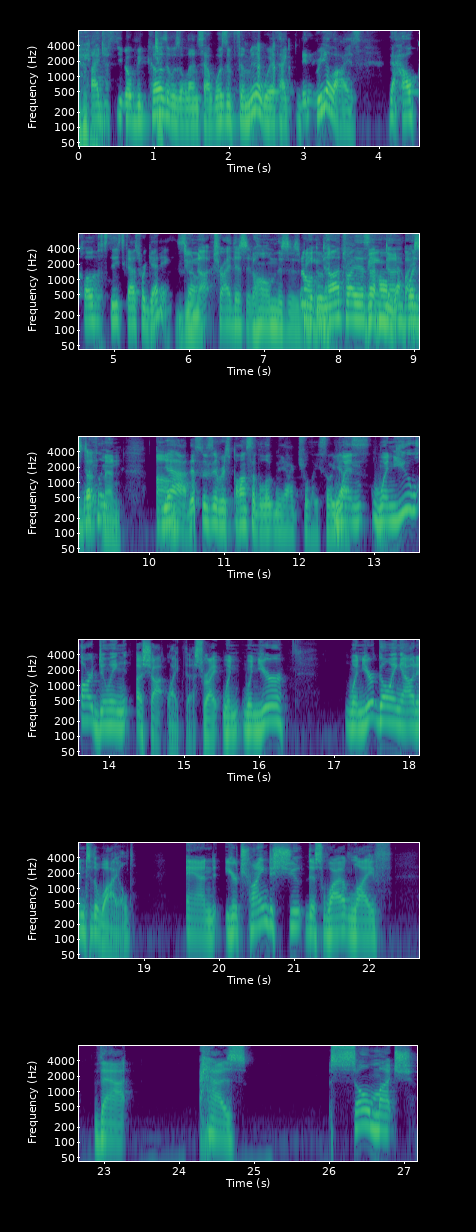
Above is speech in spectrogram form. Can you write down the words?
I just, you know, because it was a lens I wasn't familiar with, I didn't realize how close these guys were getting. Do not try this at home. This is no. do done, not try this at home. Done that by stuntmen. Um, yeah, this was irresponsible of me actually. So yes. when when you are doing a shot like this, right? When when you're when you're going out into the wild and you're trying to shoot this wildlife that has so much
